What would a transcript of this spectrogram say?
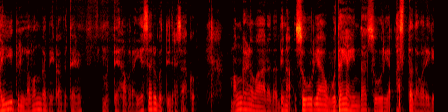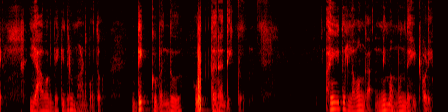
ಐದು ಲವಂಗ ಬೇಕಾಗುತ್ತೆ. ಮತ್ತು ಅವರ ಹೆಸರು ಗೊತ್ತಿದ್ರೆ ಸಾಕು. ಮಂಗಳವಾರದ ದಿನ ಸೂರ್ಯ ಉದಯದಿಂದ ಸೂರ್ಯ ಅಸ್ತದವರೆಗೆ ಯಾವಾಗ ಬೇಕಿದ್ರೂ ಮಾಡ್ಬೋದು. ದಿಕ್ಕು ಬಂದು ಉತ್ತರ ದಿಕ್ಕು. ಐದು ಲವಂಗ ನಿಮ್ಮ ಮುಂದೆ ಇಟ್ಕೊಳ್ಳಿ.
